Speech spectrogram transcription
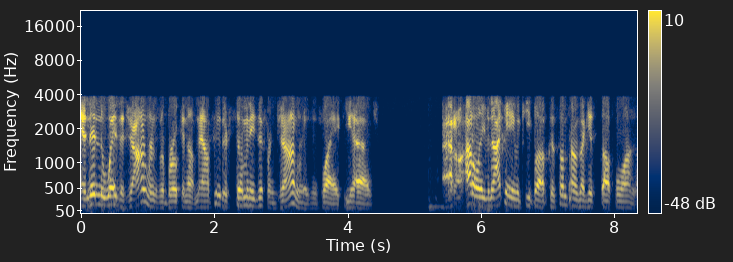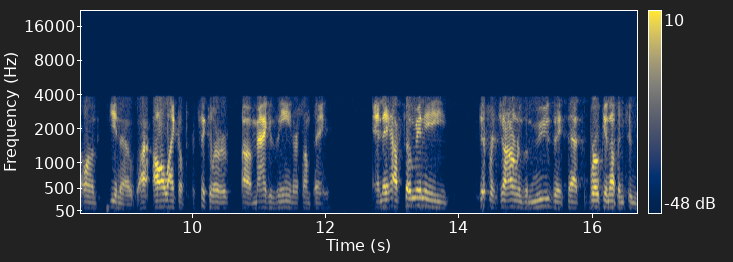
and then the way the genres are broken up now too. There's so many different genres. It's like you have. I don't. I don't even. I can't even keep up because sometimes I get stuff on on you know I'll like a particular uh, magazine or something, and they have so many different genres of music that's broken up into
